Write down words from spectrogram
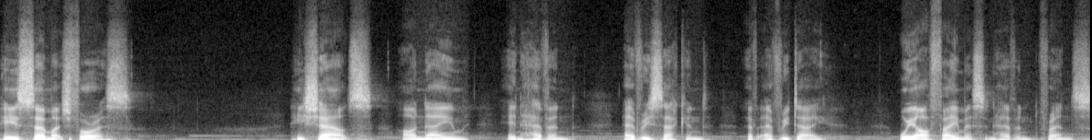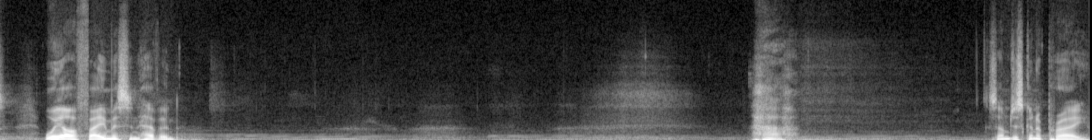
He is so much for us. He shouts our name in heaven every second of every day. We are famous in heaven, friends. We are famous in heaven. So I'm just going to pray.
